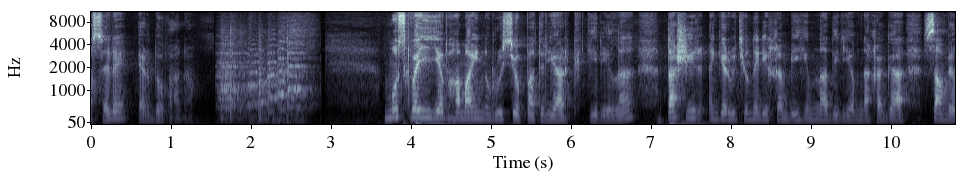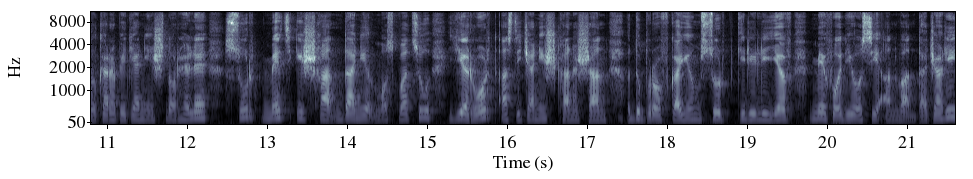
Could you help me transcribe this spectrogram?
ասել է Էրդողանը։ Մոսկվայի եւ համայն Ռուսիո պատրիարք Կիրիլը Տաշիր ընկերությունների խմբի հիմնադիր եւ նախագահ Սամվել Կարապետյանին շնորհել է Սուրբ Մեծ Իշխան Դանիել Մոսկվացու երրորդ աստիճանի իշխանշան Դուբրովկայում Սուրբ Կիրիլի եւ Մեֆոդիոսի անվան տաճարի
